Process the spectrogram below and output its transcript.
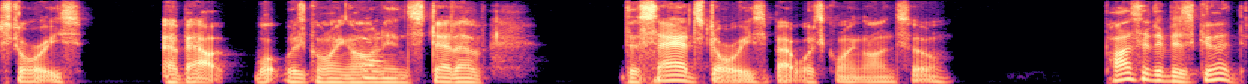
stories about what was going on yeah. instead of the sad stories about what's going on. So positive is good.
